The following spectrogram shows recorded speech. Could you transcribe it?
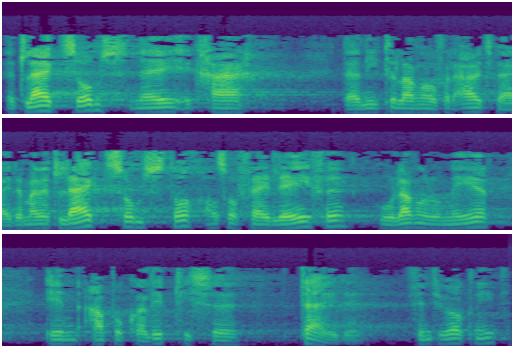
Het lijkt soms, nee, ik ga daar niet te lang over uitweiden, maar het lijkt soms toch alsof wij leven, hoe langer hoe meer, in apocalyptische tijden. Vindt u ook niet?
